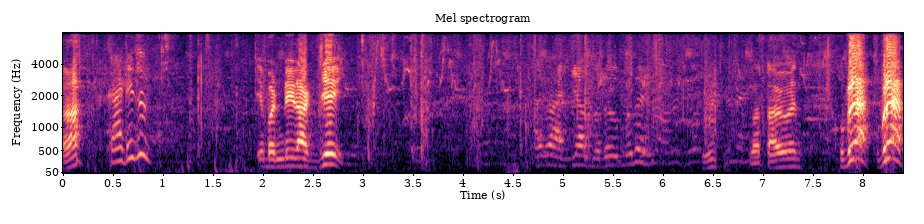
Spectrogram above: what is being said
હા? ગાડી દો એ બંડી રાખજે. બતાવ્યું રાજ્ય બધું બધું બતાવ્યો ઉભરા ઉભરા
